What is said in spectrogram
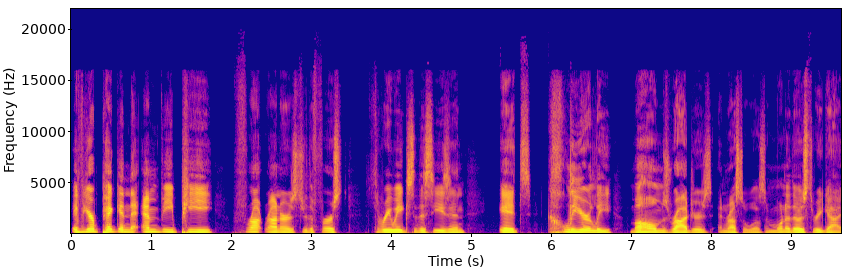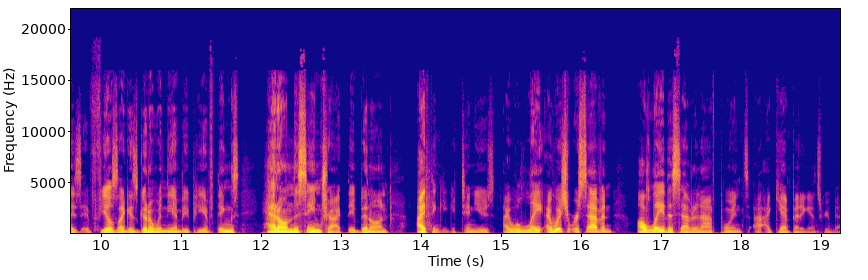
if you're picking the MVP front runners through the first three weeks of the season, it's clearly Mahomes, Rodgers, and Russell Wilson. One of those three guys, it feels like is going to win the MVP if things head on the same track they've been on. I think it continues. I will lay. I wish it were seven. I'll lay the seven and a half points. I, I can't bet against Green Bay.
